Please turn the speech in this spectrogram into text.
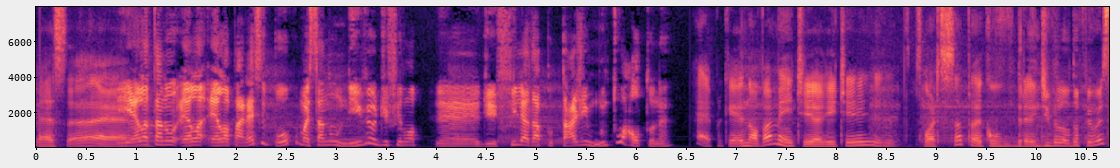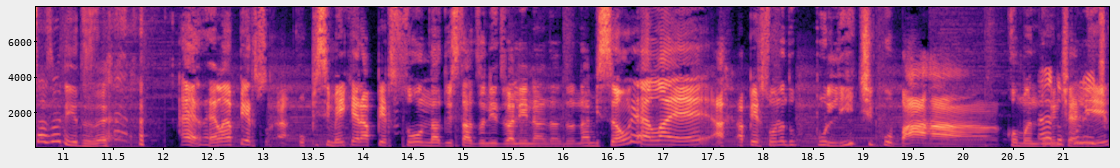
Essa é. E ela tá no. Ela, ela parece pouco, mas tá num nível de, fila, é, de filha da putagem muito alto, né? É, porque, novamente, a gente força essa o grande vilão do filme é os Estados Unidos, né? É, ela é a perso o Peacemaker é a persona dos Estados Unidos ali na, na, na missão e ela é a, a persona do político barra comandante ali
